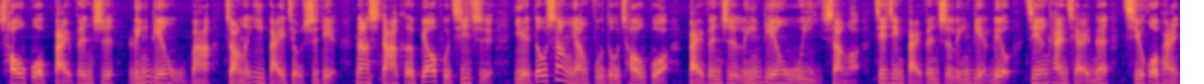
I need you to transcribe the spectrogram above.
超过百分之零点五八，涨了一百九十点。纳斯达克、标普期指也都上扬幅度超过百分之零点五以上啊，接近百分之零点六。今天看起来呢，期货盘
